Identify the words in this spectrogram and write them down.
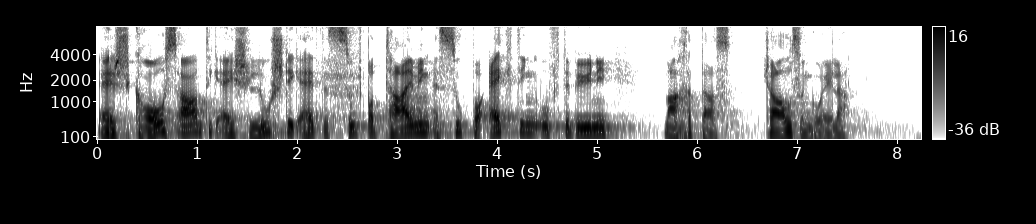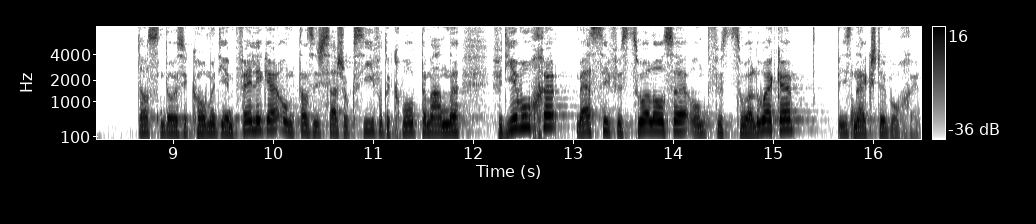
Er ist großartig, er ist lustig, er hat ein super Timing, ein super Acting auf der Bühne. Macht das. Charles Nguela. Das sind unsere Comedy-Empfehlungen und das war es auch schon von den Quotenmännern für diese Woche. Merci fürs Zuhören und fürs Zuschauen. Bis nächste Woche.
